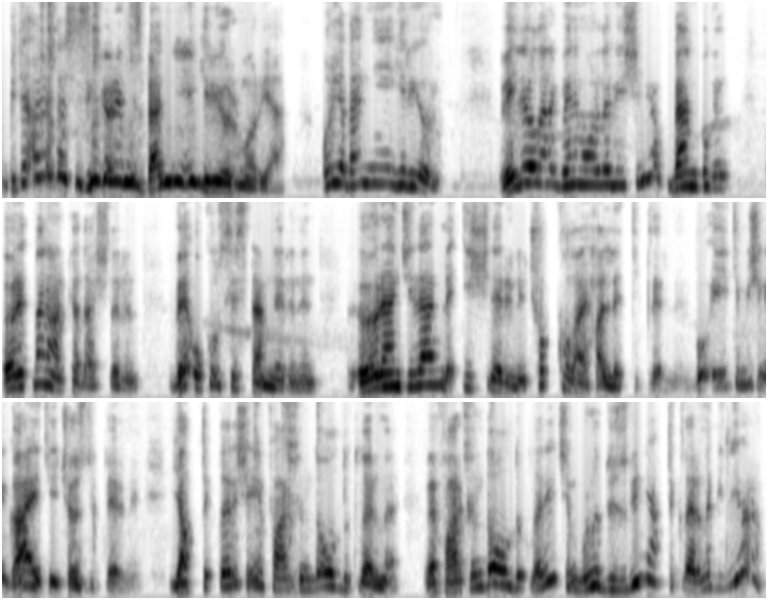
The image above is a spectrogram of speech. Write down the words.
bir de arada sizin göreviniz ben niye giriyorum oraya? Oraya ben niye giriyorum? Veli olarak benim orada bir işim yok. Ben bugün öğretmen arkadaşların ve okul sistemlerinin öğrencilerle işlerini çok kolay hallettiklerini, bu eğitim işini gayet iyi çözdüklerini, yaptıkları şeyin farkında olduklarını ve farkında oldukları için bunu düzgün yaptıklarını biliyorum.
